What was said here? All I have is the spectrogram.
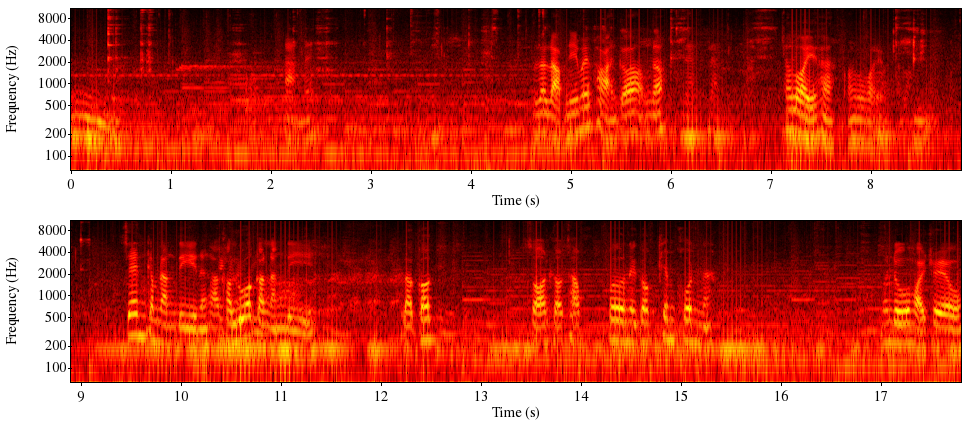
อืมผ่านไหมระดับนี้ไม่ผ่านก็นะนะนะอร่อยค่ะ อร่อยอืมเส้นกำลังดีนะคะเขาลวกกำลังดี แล้วก็ซอสเขาทัฟ เฟอร์นี่ก็เข้มข้นนะ มันดูหอยเชลล์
